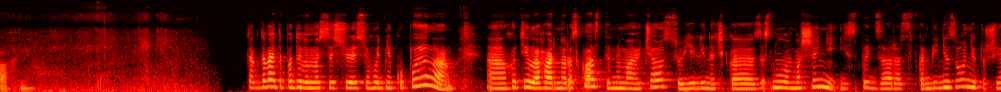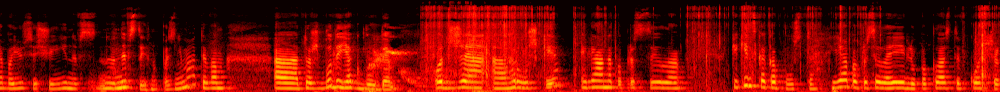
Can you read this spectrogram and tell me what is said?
пахне. Так, давайте подивимося, що я сьогодні купила. Е, Хотіла гарно розкласти, не маю часу. Єліночка заснула в машині і спить зараз в комбінезоні, тож я боюся, що її не, не встигну познімати вам. Е, Тож буде як буде. Отже, е, грушки Еліана попросила. Пекінська капуста. Я попросила Елю покласти в кошик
